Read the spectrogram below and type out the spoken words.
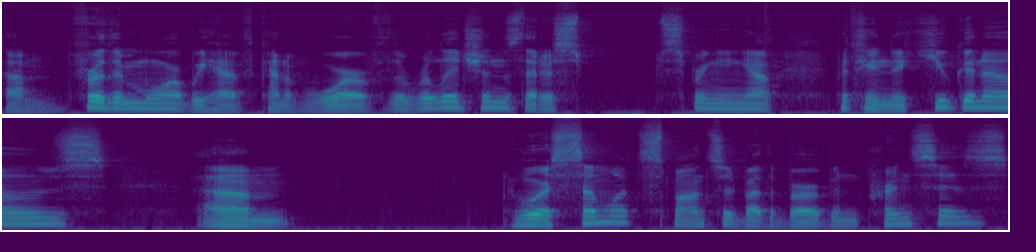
Um, furthermore, we have kind of war of the religions that are sp- springing up between the Huguenots, um, who are somewhat sponsored by the Bourbon princes,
